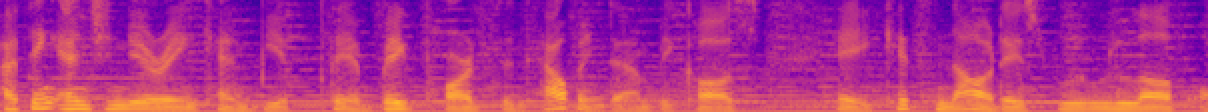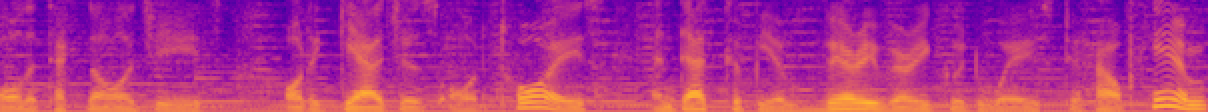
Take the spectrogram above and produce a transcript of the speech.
I think engineering can be, play a big part in helping them because, hey, kids nowadays really love all the technologies, all the gadgets, all the toys, and that could be a very, very good ways to help him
